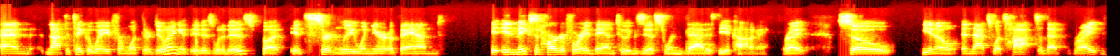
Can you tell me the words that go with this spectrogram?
And not to take away from what they're doing, it, it is what it is. But it's certainly when you're a band it, it makes it harder for a band to exist when that is the economy, right? So you know, and that's what's hot. So that right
